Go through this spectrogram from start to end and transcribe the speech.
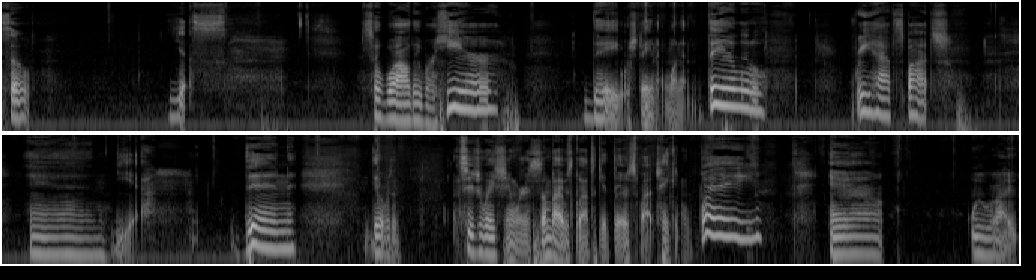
So yes. So while they were here, they were staying at one of their little rehab spots. And yeah. Then there was a situation where somebody was about to get their spot taken away. And we were like,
